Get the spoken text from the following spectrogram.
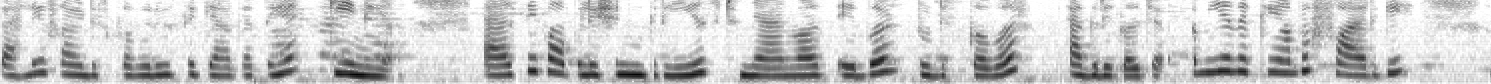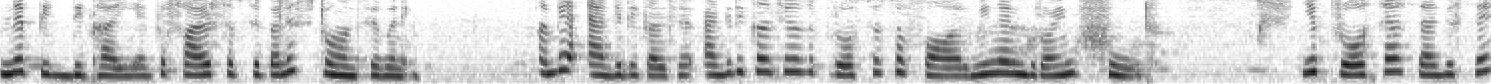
पहले फायर डिस्कवरी उसे क्या कहते हैं? कीनिया। ऐसी population increase man was able to discover agriculture अब ये देखें, यहाँ पे फायर की हमने पिक दिखाई है कि फायर सबसे पहले स्टोन से बनी। ये agriculture agriculture is a process of farming and growing food ये प्रोसेस है जिससे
